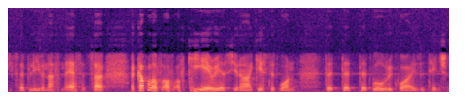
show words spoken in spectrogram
if they believe enough in the asset. So, a couple of, of, of key areas, you know, I guess that one that, that, that will require his attention.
